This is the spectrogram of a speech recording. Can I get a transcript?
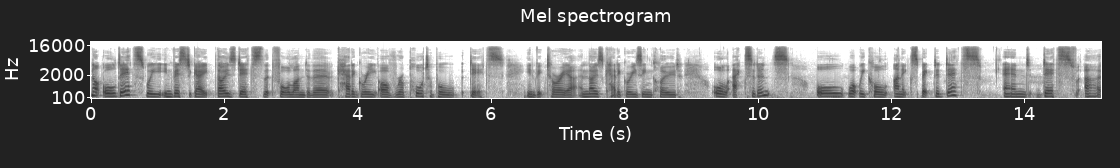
not all deaths, we investigate those deaths that fall under the category of reportable deaths in Victoria. And those categories include all accidents, all what we call unexpected deaths, and deaths uh,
